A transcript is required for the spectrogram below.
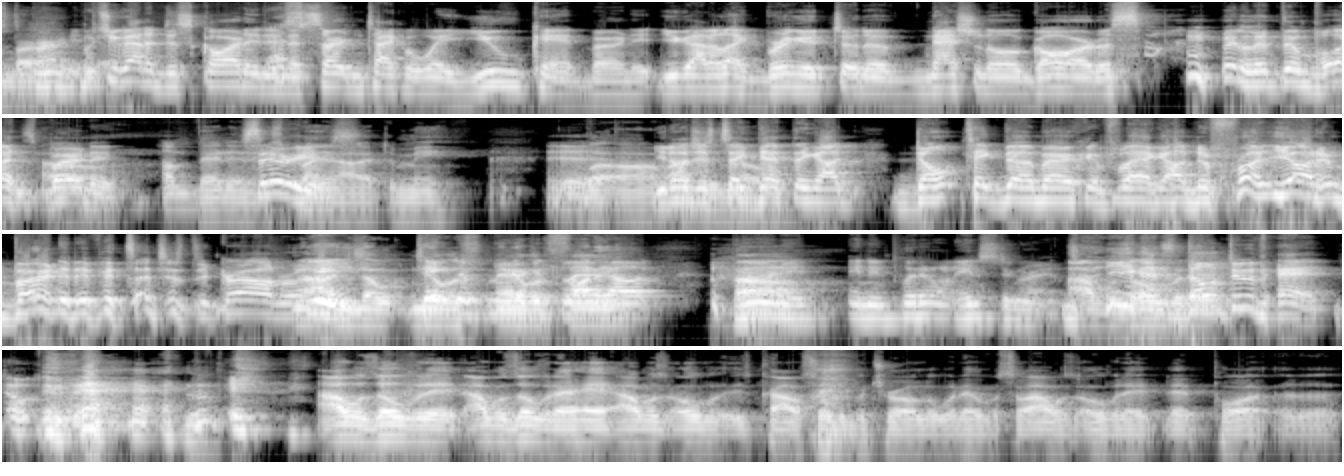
supposed to burn it. But you got to discard it in a certain type of way. You can't burn it. You got to like bring it to the National Guard or something and let them boys burn Oh, it. I'm that didn't explain serious. all to me. Yeah. But, um, you don't I just just take know- that thing out. Don't take the American flag out in the front yard and burn it if it touches the ground, Nah, right? you know, you Take know what's- the you know American what's flag funny? out, burn Um, it, and then put it on Instagram. I was yes, over don't that. do that. Don't do that. I was over that. I was over that. Had, I was over. It's called safety patrol or whatever. So I was over that that part of the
